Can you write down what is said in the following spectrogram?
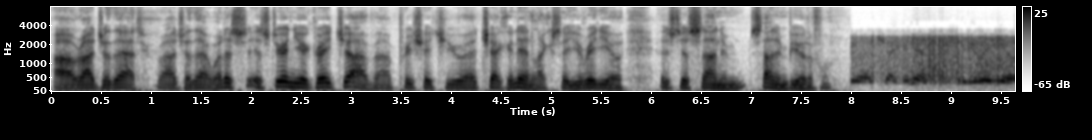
Uh, roger that. Roger that. Well, it's, it's doing you a great job. I appreciate you uh, checking in. Like I say, your radio is just sounding sounding beautiful. Yeah, checking in. Your radio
